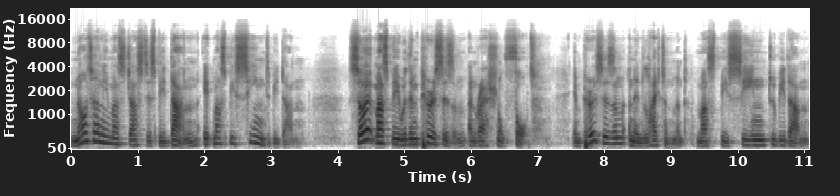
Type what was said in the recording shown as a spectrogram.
not only must justice be done, it must be seen to be done. So it must be with empiricism and rational thought. Empiricism and enlightenment must be seen to be done.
